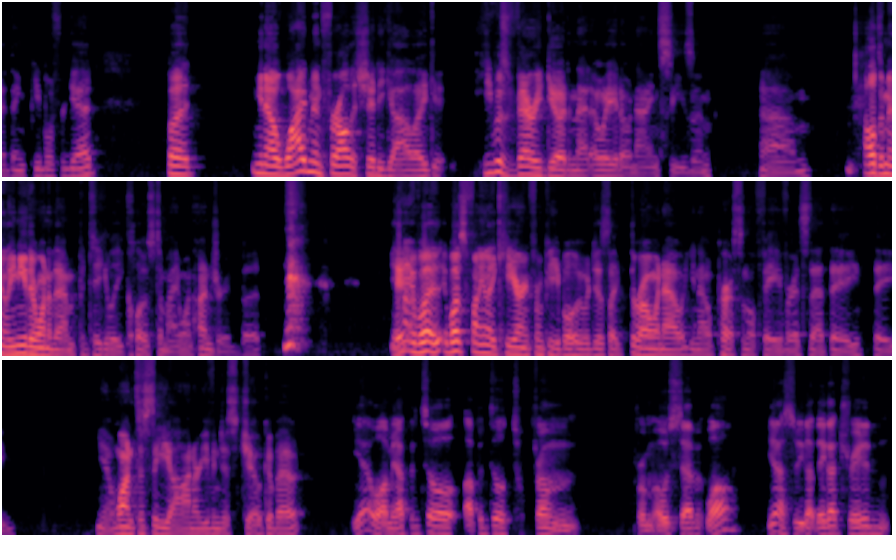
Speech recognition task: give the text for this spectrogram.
I think people forget, but you know, Wideman for all the shit he got, like he was very good in that 0809 season. Um, ultimately, neither one of them particularly close to my 100, but it, it, was it was funny like hearing from people who were just like throwing out you know personal favorites that they they you know wanted to see on or even just joke about. Yeah, well, I mean, up until up until t- from from 07, well, yeah, so we got they got traded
